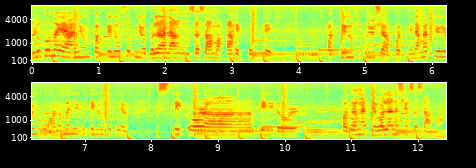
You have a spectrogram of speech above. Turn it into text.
luto na yan, yung pag tinusok nyo, wala nang sasama kahit kunti. Yung pag tinusok nyo siya, pag inangat nyo yung kung ano man yung itinusok nyo, stick or uh, tinidor, pag angat nyo, wala na siyang sasama.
